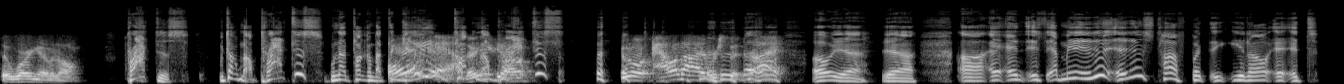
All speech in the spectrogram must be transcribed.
the wording of it all. Practice. We're talking about practice. We're not talking about the oh, game. Yeah. We're talking there about practice. Good old Allen Iverson, right? oh yeah, yeah. Uh, and it's, I mean, it is, it is tough, but you know, it, it's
